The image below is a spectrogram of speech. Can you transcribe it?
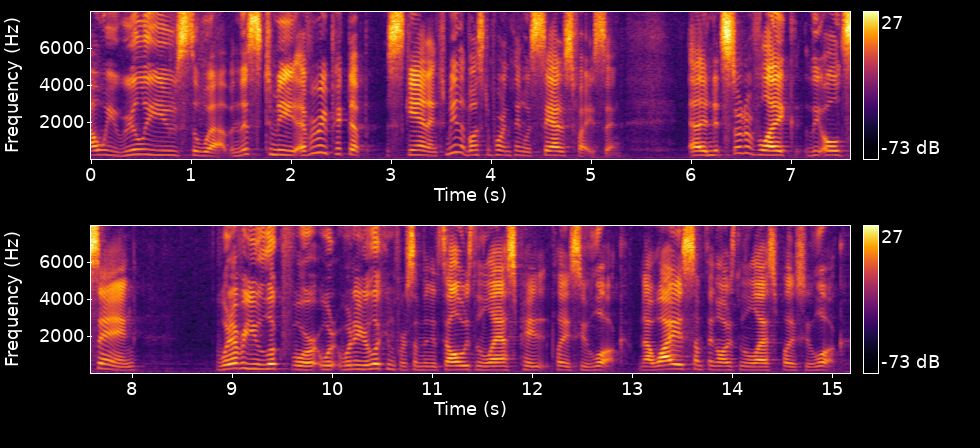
how we really use the web. And this, to me, everybody picked up scanning. To me, the most important thing was satisficing. And it's sort of like the old saying, whatever you look for, wh- when you're looking for something, it's always in the last place you look. Now, why is something always in the last place you look?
